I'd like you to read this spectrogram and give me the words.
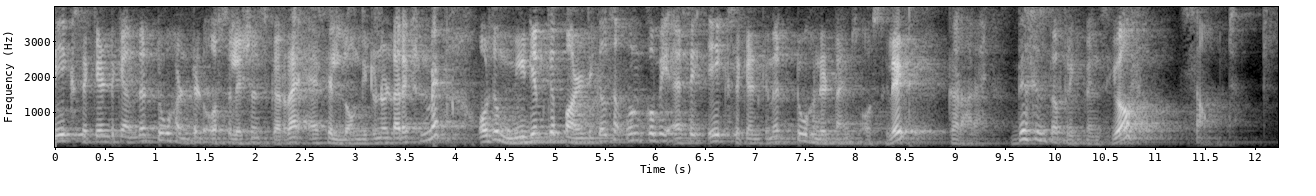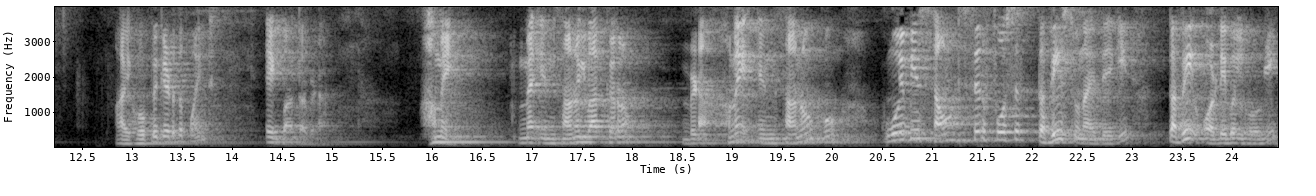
एक सेकेंड के अंदर 200 ऑसिलेशंस कर रहा है ऐसे लॉन्गिट्यूनल डायरेक्शन में, और जो मीडियम के पार्टिकल्स हैं, उनको भी ऐसे एक सेकेंड के अंदर 200 टाइम्स ऑसोलेट करा रहा है। This is the frequency of sound I hope you get the point एक बात और बेटा, हमें, मैं इंसानों की बात कर रहा हूँ, बेटा, हमें इंसानों को कोई भी साउंड सिर्फ़ और सिर्फ़ तभी सुनाई देगी, तभी ऑडिबल होगी,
